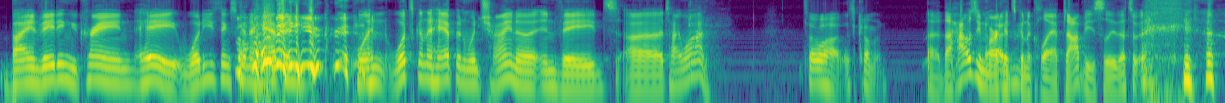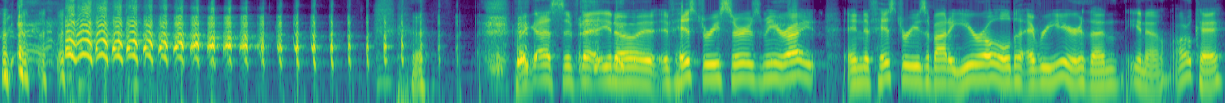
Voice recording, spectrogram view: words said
By invading Ukraine, hey, what do you think's going to happen when what's going to happen when China invades uh, Taiwan? Taiwan, it's coming. Uh, the housing market's going to collapse. Obviously, that's what. I guess if that you know if history serves me right, and if history is about a year old every year, then you know okay,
